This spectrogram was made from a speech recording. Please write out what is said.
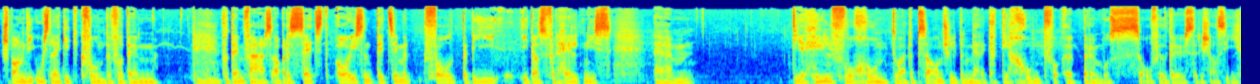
spannende Auslegung gefunden von dem mhm. Von dem Vers. Aber es setzt uns, und jetzt sind wir voll dabei, in das Verhältnis, ähm, die Hilfe, die kommt, die auch der Psalmschreiber merkt, die kommt von jemandem, der so viel grösser ist als ich.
